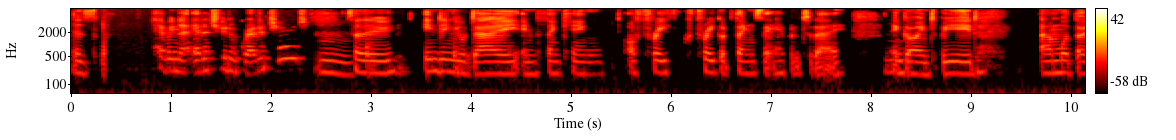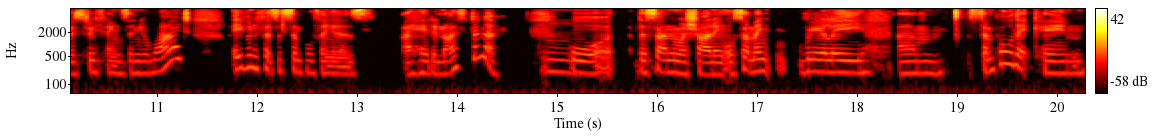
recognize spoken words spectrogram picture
is having an attitude of gratitude. Mm. So ending your day and thinking of three three good things that happened today, mm. and going to bed um, with those three things in your mind, even if it's a simple thing as I had a nice dinner. Mm. Or the sun was shining, or something really um, simple that can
